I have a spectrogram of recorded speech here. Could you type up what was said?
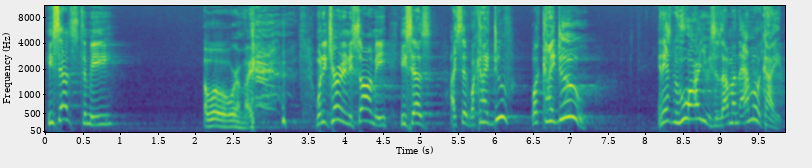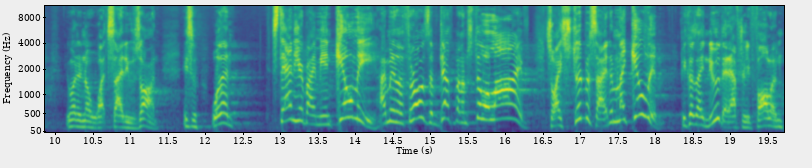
he says to me, Oh, whoa, where am I? when he turned and he saw me, he says, I said, What can I do? What can I do? And he asked me, Who are you? He says, I'm an Amalekite. He wanted to know what side he was on. He said, Well, then stand here by me and kill me. I'm in the throes of death, but I'm still alive. So I stood beside him and I killed him. because I knew that after he'd fallen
